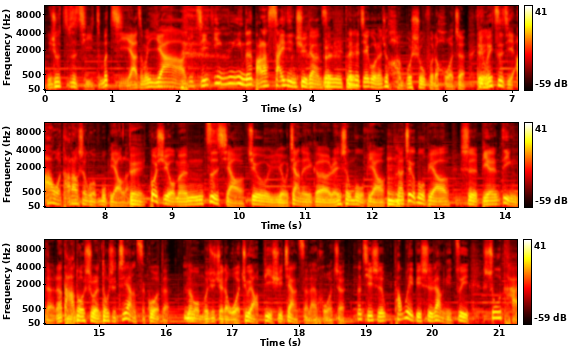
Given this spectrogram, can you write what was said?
你就自己怎么挤啊，怎么压啊，就挤硬硬硬的把它塞进去这样子。对对对。但是结果呢，就很不舒服的活着，以为自己啊，我达到生活目标了。对。或许我们自小就有这样的一个人生目标，那这个目标是别人定的，那大多数人都是这样子过的，那么我们就觉得我就要必须这样子来活着。那其实它未必是让你最舒坦、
